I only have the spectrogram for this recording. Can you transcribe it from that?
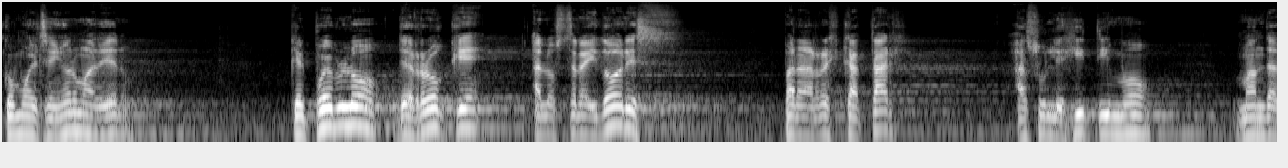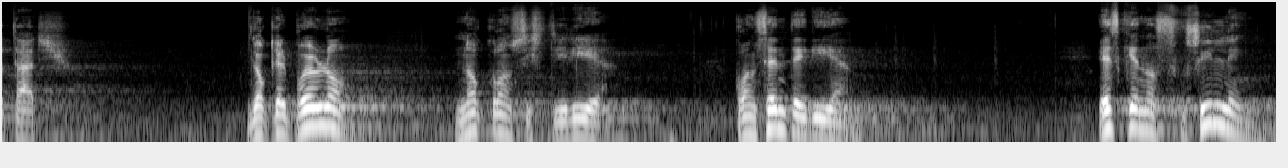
como el señor Madero, que el pueblo derroque a los traidores para rescatar a su legítimo mandatario. Lo que el pueblo no consistiría, consentiría, es que nos fusilen.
